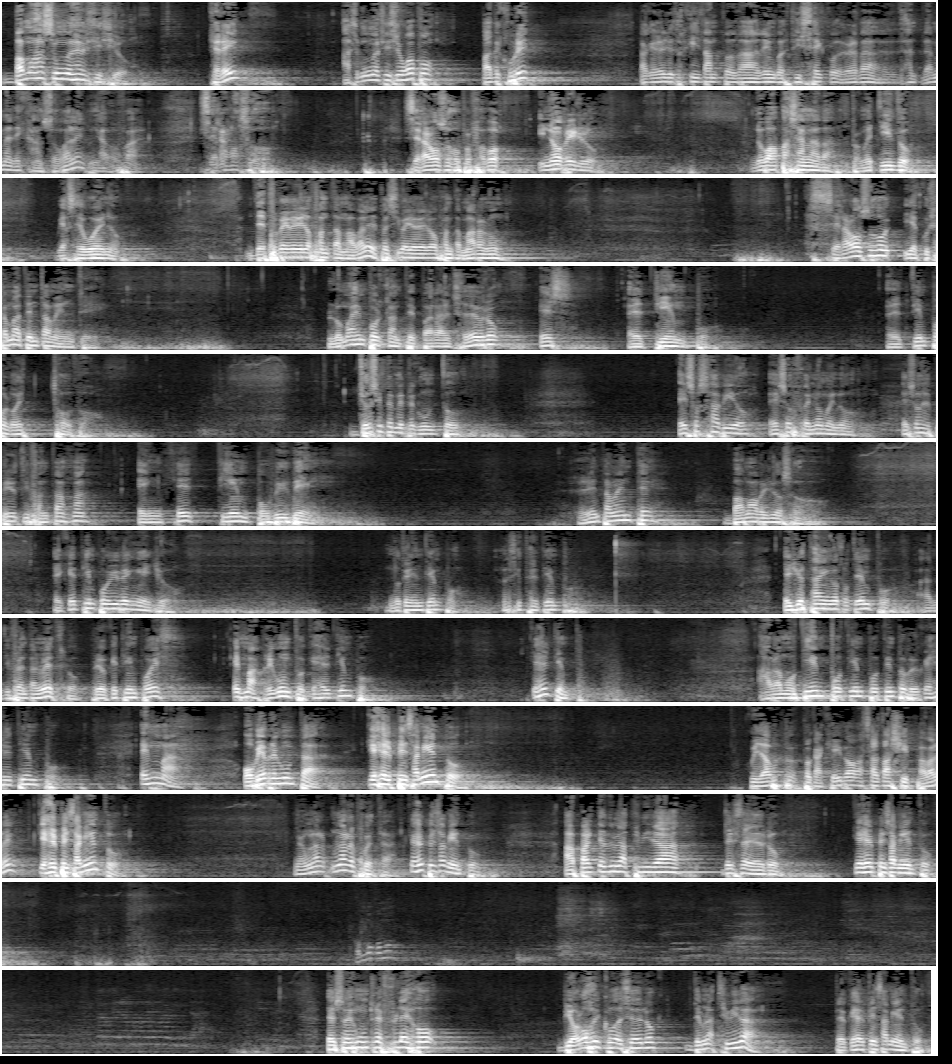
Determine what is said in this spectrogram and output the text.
vamos a hacer un ejercicio. ¿Queréis? ¿Hacemos un ejercicio guapo para descubrir? Para que no yo aquí tanto la lengua, estoy seco, de verdad. Dame descanso, ¿vale? Venga, va. Cerrar los ojos. Cerrar los ojos, por favor. Y no abrirlo. No va a pasar nada, prometido. Voy a ser bueno. Después voy a ver los fantasmas, ¿vale? Después sí voy a ver los fantasmas, ahora no. Cerrar los ojos y escucharme atentamente. Lo más importante para el cerebro es el tiempo. El tiempo lo es todo. Yo siempre me pregunto, esos sabios, esos fenómenos esos espíritus y fantasmas, ¿en qué tiempo viven? Lentamente vamos a abrir los ojos. ¿En qué tiempo viven ellos? No tienen tiempo, no existe el tiempo. Ellos están en otro tiempo, diferente al nuestro, pero ¿qué tiempo es? Es más, pregunto, ¿qué es el tiempo? ¿Qué es el tiempo? Hablamos tiempo, tiempo, tiempo, pero ¿qué es el tiempo? Es más, os voy a preguntar, ¿qué es el pensamiento? Cuidado, porque aquí va a saltar chispa, ¿vale? ¿Qué es el pensamiento? Una, una respuesta. ¿Qué es el pensamiento? Aparte de una actividad del cerebro, ¿qué es el pensamiento? Eso es un reflejo biológico del cerebro de una actividad. ¿Pero qué es el pensamiento?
